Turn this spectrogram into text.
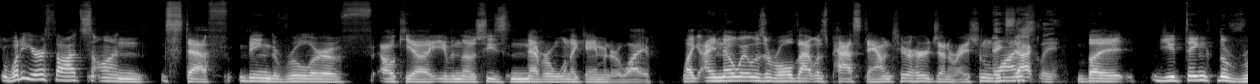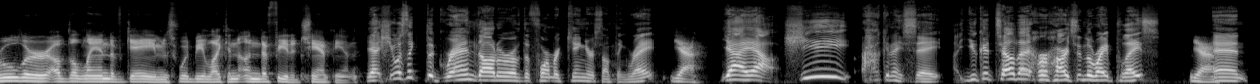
what are your thoughts on Steph being the ruler of Elkia, even though she's never won a game in her life? Like I know it was a role that was passed down to her generation wise, exactly. but you'd think the ruler of the land of games would be like an undefeated champion. Yeah, she was like the granddaughter of the former king or something, right? Yeah, Yeah, yeah. She, how can I say? You could tell that her heart's in the right place. yeah. And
